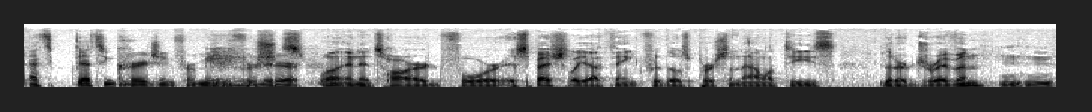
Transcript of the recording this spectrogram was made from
that's that's encouraging for me for sure. It's- well, and it's hard for, especially I think, for those personalities that are driven,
